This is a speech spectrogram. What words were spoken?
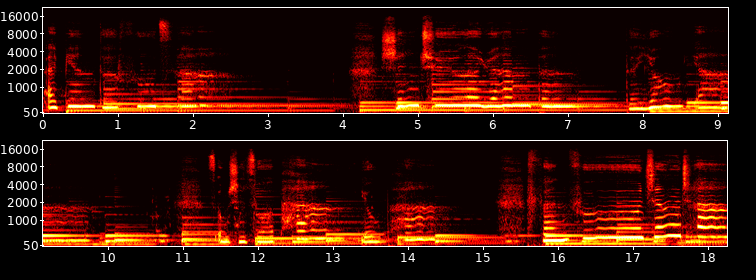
爱变得复杂，失去了原本的优雅，总是左怕右怕，反复挣扎，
